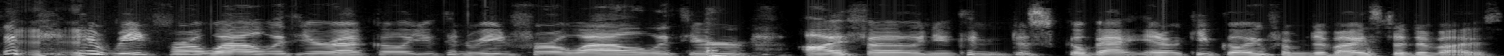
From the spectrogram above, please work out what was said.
Yes. you read for a while with your Echo. You can read for a while with your iPhone. You can just go back, you know, keep going from device to device.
